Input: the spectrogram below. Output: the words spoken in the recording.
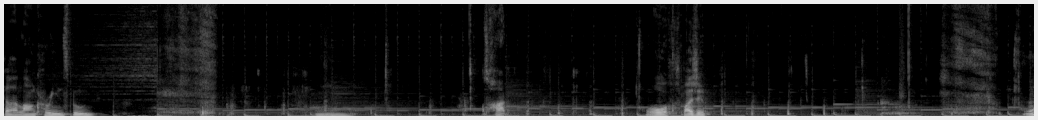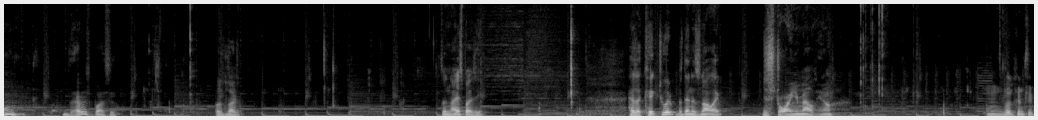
Got that long Korean spoon. Mm. It's hot. Oh, spicy. Mmm, very spicy. But like, it's a nice spicy. Has a kick to it, but then it's not like destroying your mouth, you know? Mmm, good kimchi.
